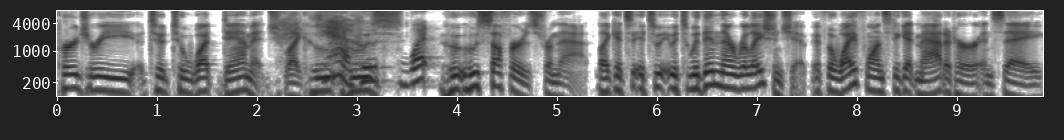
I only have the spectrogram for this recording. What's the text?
perjury to to what damage? Like, who yeah, who's who what? who who suffers from that? Like, it's it's it's within their relationship. If the wife wants to get mad at her and say,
